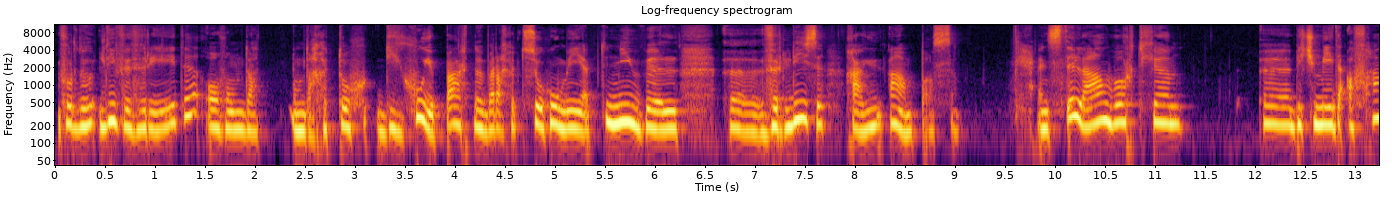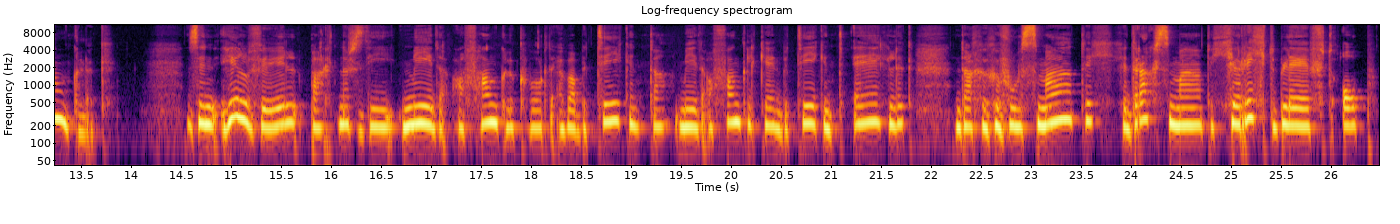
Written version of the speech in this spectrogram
voor de lieve vrede, of omdat omdat je toch die goede partner waar je het zo goed mee hebt niet wil uh, verliezen, ga je aanpassen. En stilaan word je uh, een beetje mede-afhankelijk. Er zijn heel veel partners die mede-afhankelijk worden. En wat betekent dat? Mede-afhankelijkheid betekent eigenlijk dat je gevoelsmatig, gedragsmatig gericht blijft op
